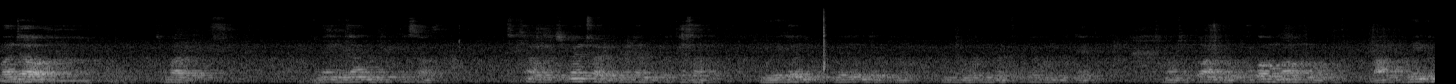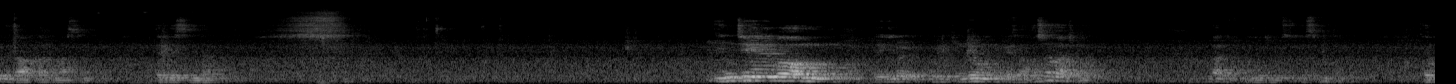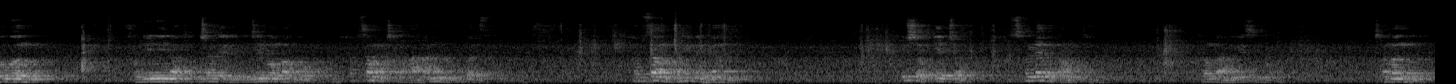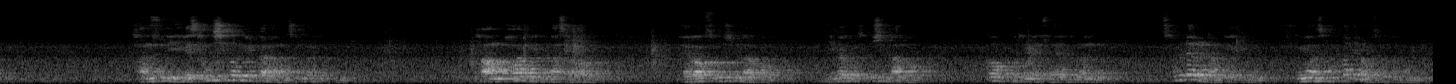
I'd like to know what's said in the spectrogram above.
먼저 정말 윤행 의장님 비롯해서 특히나 우리 김현철 위원장님 비롯해서 이 의견 위원님들, 의원님들, 후배분들께 정말 저 또한 무거운 마음으로 마음 본인 급히 나왔다는 말씀 드리겠습니다. 인질범 얘기를 우리 김대웅님께서 하셔가지고 한 가지 좀 얘기를 드리겠습니다. 대부분 군인이나 경찰들이 인질범하고 협상을 잘 안 하는 이유가 있습니다. 협상을 하게 되면 끝이 없겠죠. 설레도 나올 테고 그런 거 아니겠습니까? 저는 단순히 이게 30억일까라는 생각이 듭니다. 다음 파업이 일어나서 100억 손실 나고 200억 손실 나고 또 보증해 줘야 되는 선례를 남기게 되는 중요한 사건이라고 생각합니다.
